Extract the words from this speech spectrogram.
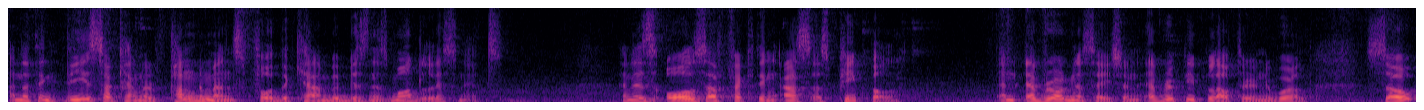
And I think these are kind of fundamentals for the Kambi business model, isn't it? And it's also affecting us as people and every organization, every people out there in the world. So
